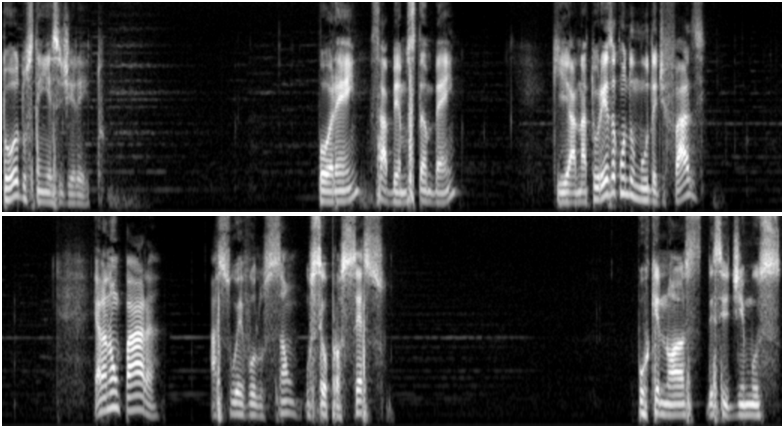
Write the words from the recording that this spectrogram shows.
Todos têm esse direito. Porém, sabemos também que a natureza, quando muda de fase, ela não para a sua evolução, o seu processo, porque nós decidimos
